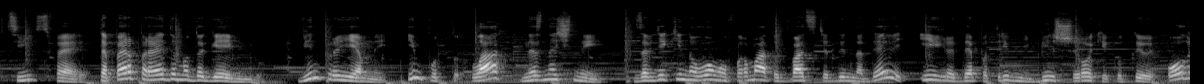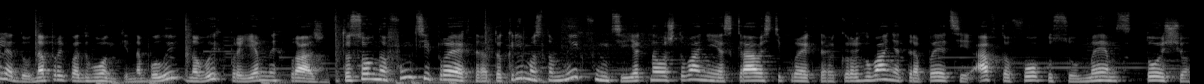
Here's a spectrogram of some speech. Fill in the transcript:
в цій сфері. Тепер перейдемо до геймінгу. Він приємний, імпут лаг незначний. Завдяки новому формату 21 на 9 ігри, де потрібні більш широкі кути огляду, наприклад, гонки, набули нових приємних вражень. Стосовно функцій проектора, то крім основних функцій, як налаштування яскравості проектора, коригування трапеції, автофокусу, мемс тощо,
